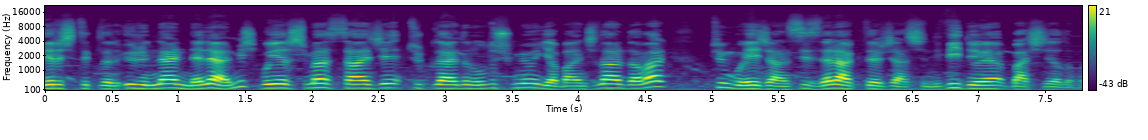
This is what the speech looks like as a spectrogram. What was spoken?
yarıştıkları ürünler nelermiş? Bu yarışma sadece Türklerden oluşmuyor, yabancılar da var. Tüm bu heyecanı sizlere aktaracağız. Şimdi videoya başlayalım.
